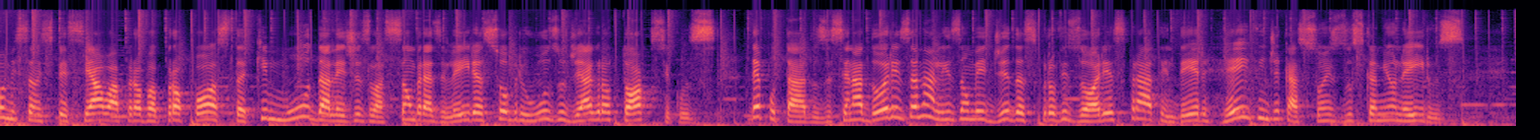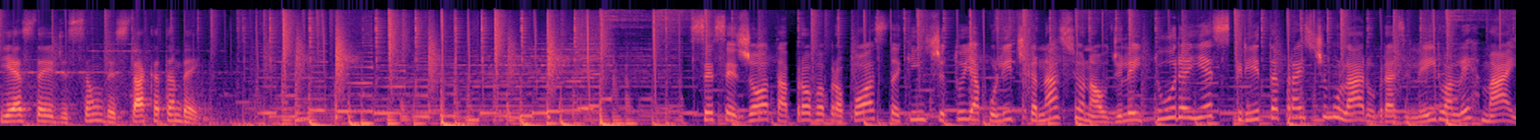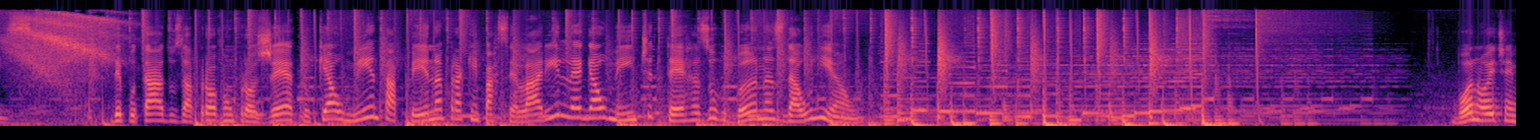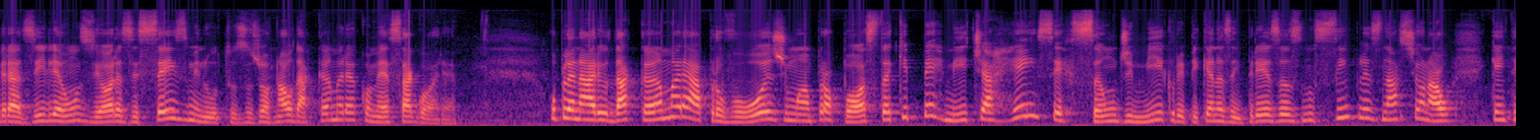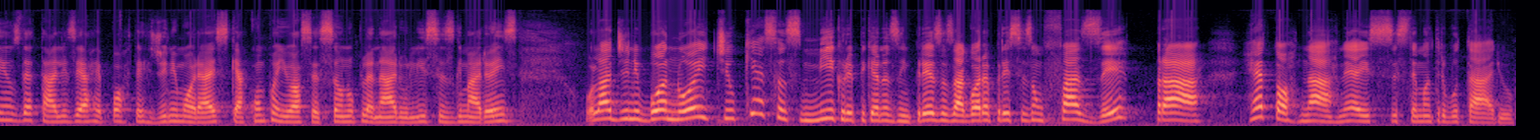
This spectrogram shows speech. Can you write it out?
Comissão especial aprova proposta que muda a legislação brasileira sobre o uso de agrotóxicos. Deputados e senadores analisam medidas provisórias para atender reivindicações dos caminhoneiros. E esta edição destaca também. CCJ aprova proposta que institui a Política Nacional de Leitura e Escrita para estimular o brasileiro a ler mais. Deputados aprovam um projeto que aumenta a pena para quem parcelar ilegalmente terras urbanas da União. Boa noite em Brasília, 11 horas e 6 minutos. O Jornal da Câmara começa agora. O plenário da Câmara aprovou hoje uma proposta que permite a reinserção de micro e pequenas empresas no Simples Nacional. Quem tem os detalhes é a repórter Dini Moraes, que acompanhou a sessão no plenário Ulisses Guimarães. Olá, Dini, boa noite. O que essas micro e pequenas empresas agora precisam fazer para retornar né, a esse sistema tributário?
